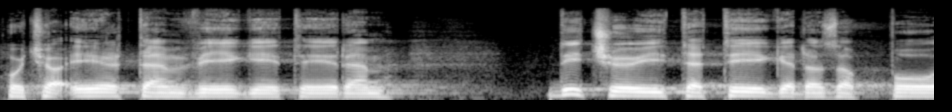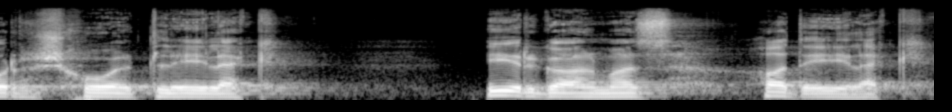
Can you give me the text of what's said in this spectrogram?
hogyha éltem végét érem, dicsőíte téged az a por, holt lélek, irgalmaz, hadd élek.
